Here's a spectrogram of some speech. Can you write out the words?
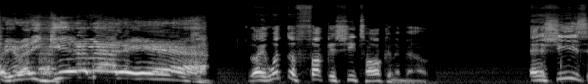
Are you ready? Get him out of here. Like, what the fuck is she talking about? And she's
